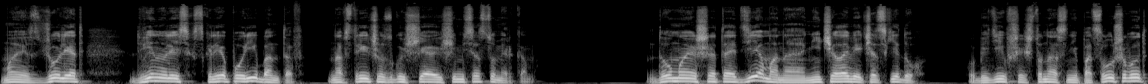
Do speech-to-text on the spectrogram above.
Мы с Джульет двинулись к склепу Рибантов навстречу сгущающимся сумеркам. «Думаешь, это демон, а не человеческий дух?» Убедившись, что нас не подслушивают,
